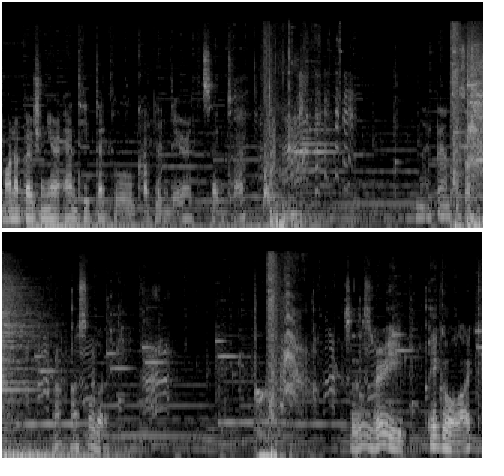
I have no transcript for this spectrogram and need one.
mana potion here and hit that little goblin there at the same time. No bounces. Oh, I still got it. So this is very Peggle-like.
